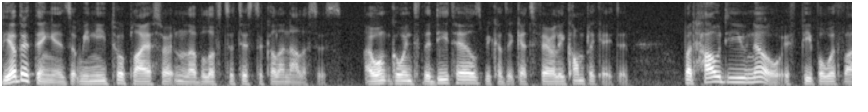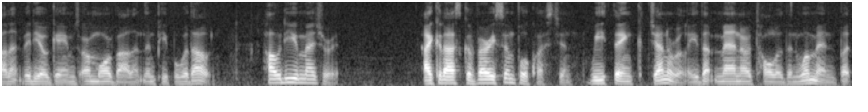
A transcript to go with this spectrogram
The other thing is that we need to apply a certain level of statistical analysis. I won't go into the details because it gets fairly complicated. But how do you know if people with violent video games are more violent than people without? How do you measure it? I could ask a very simple question. We think generally that men are taller than women, but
